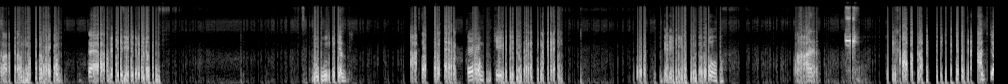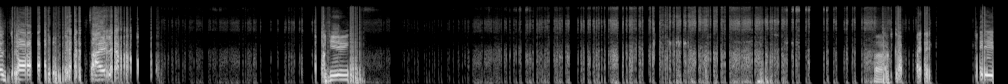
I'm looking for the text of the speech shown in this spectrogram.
อ่าแต่ไม่ดีดูเก็บโอมกีอ่าจะจอใส่แล้วจริงอ่ากลับไปที่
